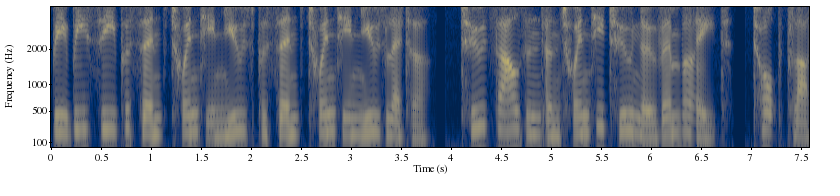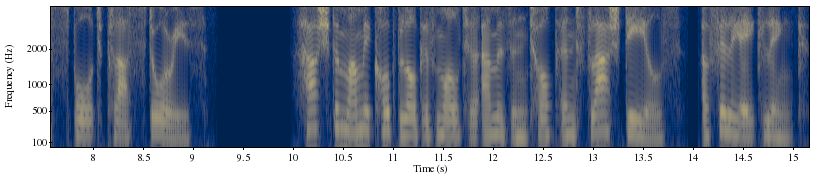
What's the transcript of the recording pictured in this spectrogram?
BBC percent 20 news percent 20 newsletter 2022 November 8 Top Plus Sport Plus Stories. Hash the Mumikog blog of Malta Amazon Top and Flash Deals, affiliate link.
